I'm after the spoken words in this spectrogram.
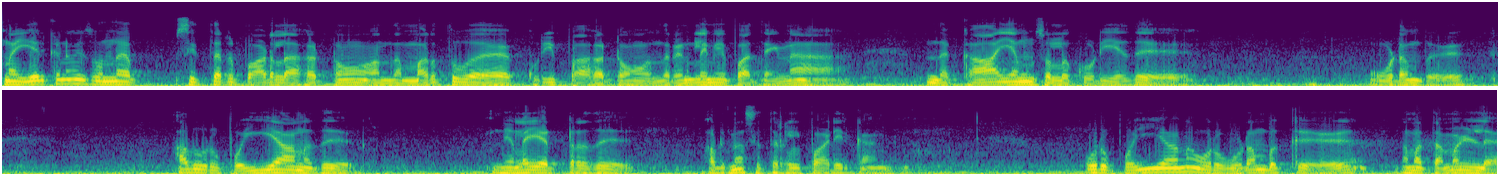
நான் ஏற்கனவே சொன்ன சித்தர் பாடலாகட்டும் அந்த மருத்துவ குறிப்பாகட்டும் இந்த ரெண்டுலேயுமே பார்த்தீங்கன்னா இந்த காயம் சொல்லக்கூடியது உடம்பு. அது ஒரு பொய்யானது நிலையற்றது அப்படின்னா சித்தர்கள் பாடியிருக்காங்க. ஒரு பொய்யான ஒரு உடம்புக்கு நம்ம தமிழில்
